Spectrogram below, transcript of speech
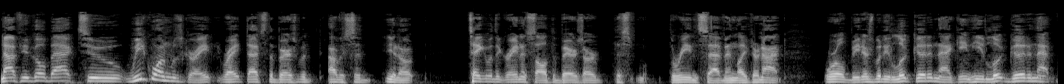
Now, if you go back to week one was great, right? That's the Bears, but obviously, you know, take it with a grain of salt. The Bears are this three and seven, like they're not world beaters, but he looked good in that game. He looked good in that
